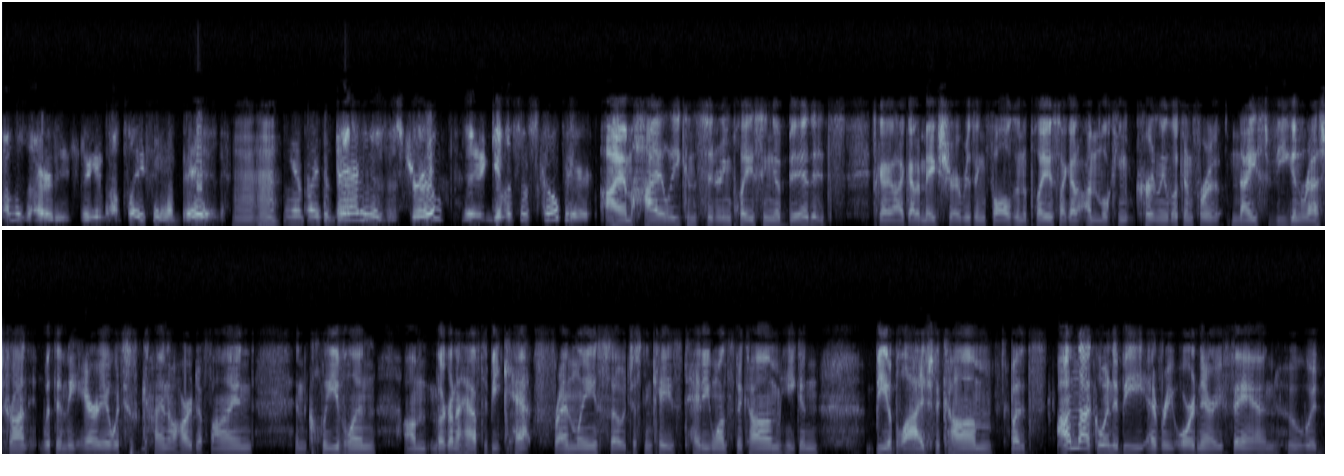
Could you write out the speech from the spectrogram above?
Summers? I heard he's thinking about placing a bid. Mm-hmm. you gonna place a bid? Justin, is this true? Give us a scoop here. I am highly considering placing a bid. It's, it's I got to make sure everything falls into place. I got I'm looking currently looking for a nice vegan restaurant within the area, which is kind of hard to find in Cleveland. Um, they're going to have to be cat friendly, so just in case Teddy wants to come, he can be obliged to come. But I'm not going to be every ordinary fan who would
